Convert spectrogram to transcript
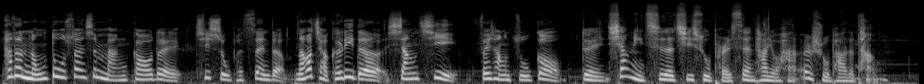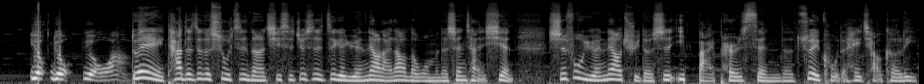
它的浓度算是蛮高的，七十五 percent 的。然后巧克力的香气非常足够。对，像你吃的七十五 percent，它有含二十五帕的糖。有有有啊！对，它的这个数字呢，其实就是这个原料来到了我们的生产线，师傅原料取的是一百 percent 的最苦的黑巧克力，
